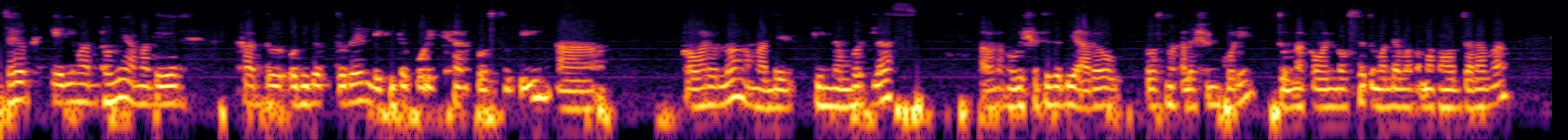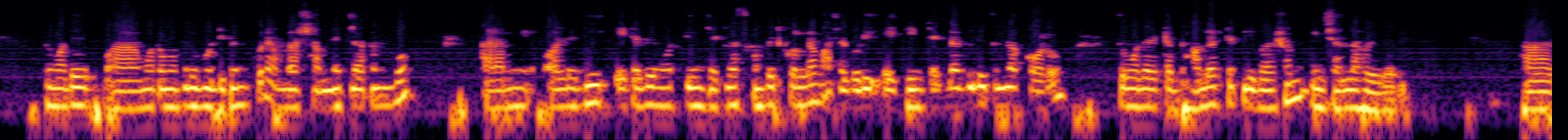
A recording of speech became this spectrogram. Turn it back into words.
যাই হোক এরই মাধ্যমে আমাদের খাদ্য অধিদপ্তরের লিখিত পরীক্ষার প্রস্তুতি কভার হলো আমাদের তিন নম্বর ক্লাস আমরা ভবিষ্যতে যদি আরও প্রশ্ন কালেকশন করি তোমরা কমেন্ট বক্সে তোমাদের মত- মতামত জানাবা। তোমাদের মতামতের উপর ডিপেন্ড করে আমরা সামনে ক্লাস আনব। আর আমি অলরেডি এটা দিয়ে মোট তিনটে ক্লাস কমপ্লিট করলাম। আশা করি এই তিনটে ক্লাস যদি তোমরা করো তোমাদের একটা ভালো একটা প্রিপারেশন ইনশাল্লাহ হয়ে যাবে। আর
